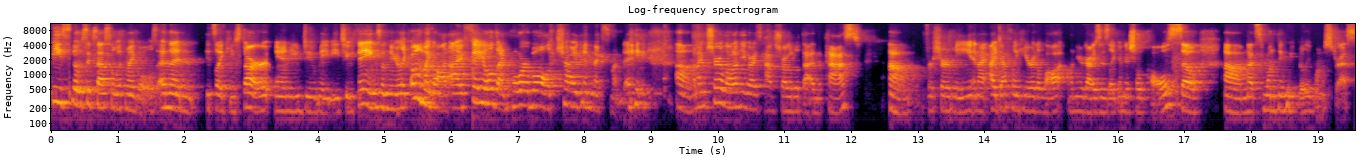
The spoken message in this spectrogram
be so successful with my goals. And then it's like you start and you do maybe two things, and you're like, oh my God, I failed, I'm horrible, I'll try again next Monday. Um, and I'm sure a lot of you guys have struggled with that in the past um, for sure me and I, I, definitely hear it a lot on your guys' like initial calls. So um, that's one thing we really want to stress.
